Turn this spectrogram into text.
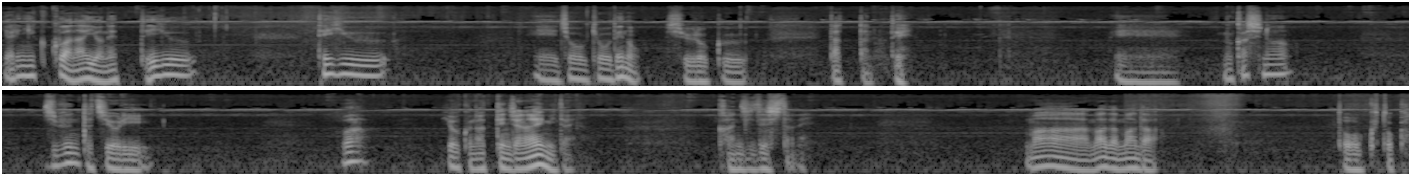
やりにくくはないよねっていうっていう、えー、状況での収録だったので、えー、昔の自分たちよりは良くなってんじゃないみたいな感じでしたね。まあまだまだ遠くとか、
